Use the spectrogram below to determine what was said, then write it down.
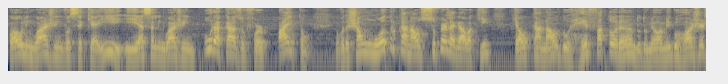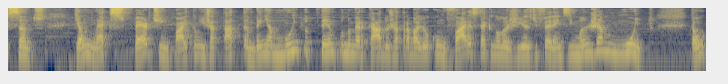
qual linguagem você quer ir e essa linguagem por acaso for Python, eu vou deixar um outro canal super legal aqui, que é o canal do Refatorando, do meu amigo Roger Santos que é um expert em Python e já está também há muito tempo no mercado, já trabalhou com várias tecnologias diferentes e manja muito. Então,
